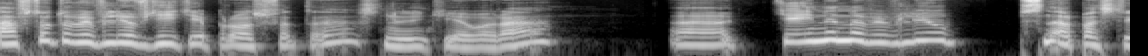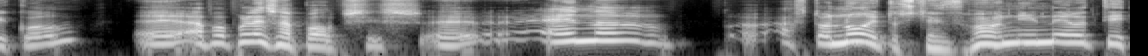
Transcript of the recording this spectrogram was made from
αυτό το βιβλίο βγήκε πρόσφατα στην ελληνική αγορά και είναι ένα βιβλίο συναρπαστικό ε, από πολλές απόψεις. Ε, ένα αυτονόητο σχεδόν είναι ότι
